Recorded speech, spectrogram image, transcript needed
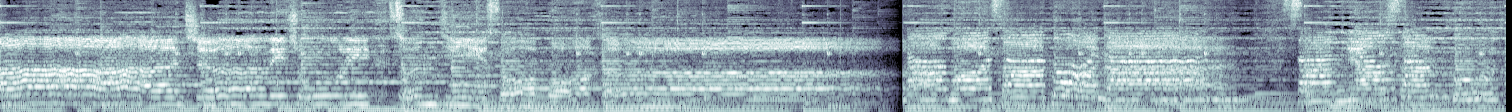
唵这里竹林尊提娑婆诃南无三菩陀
